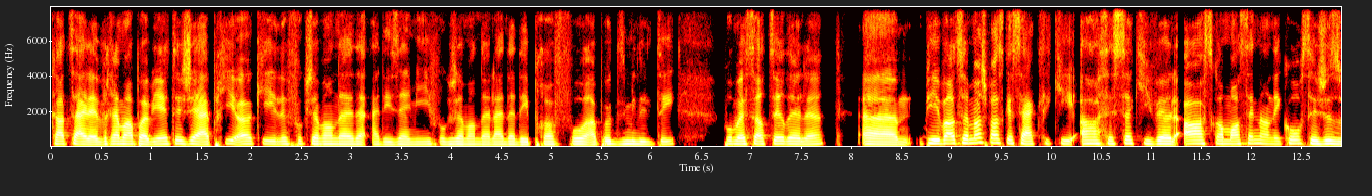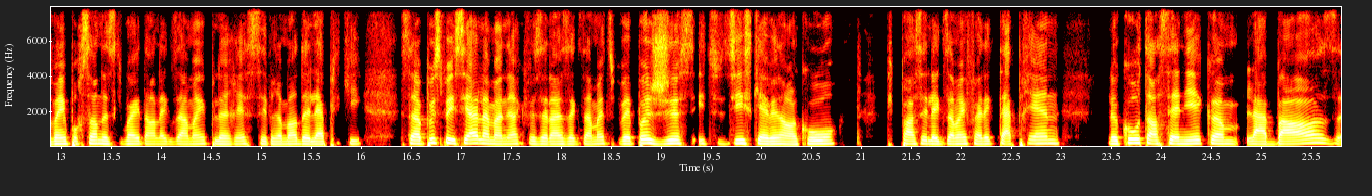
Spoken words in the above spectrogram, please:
quand ça allait vraiment pas bien. J'ai appris, OK, il faut que je demande de à des amis, il faut que je demande de l'aide à des profs, faut un peu d'humilité pour me sortir de là. Euh, puis éventuellement, je pense que ça a cliqué. Ah, c'est ça qu'ils veulent. Ah, ce qu'on m'enseigne dans les cours, c'est juste 20% de ce qui va être dans l'examen, puis le reste, c'est vraiment de l'appliquer. C'est un peu spécial la manière qu'ils faisaient les examens. Tu pouvais pas juste étudier ce qu'il y avait dans le cours, puis passer l'examen. Il fallait que tu apprennes. Le cours t'enseignait comme la base,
